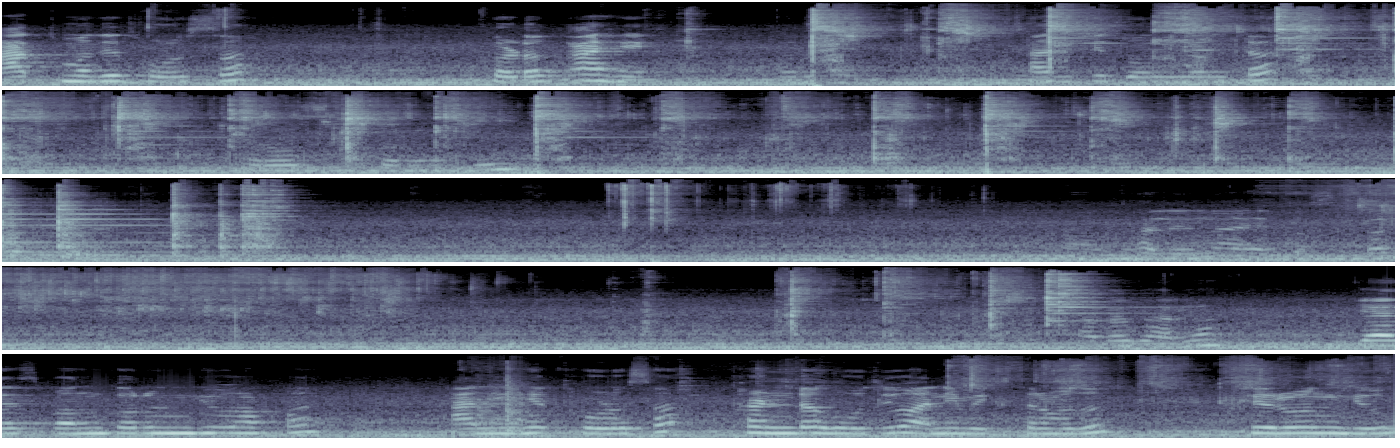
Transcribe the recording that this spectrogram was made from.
आतमध्ये थोडंसं कडक आहे. आणखी दोन मिनटं रोस्ट करून घेऊ. झालेलं आहे तसं. तर आता झालं. गॅस बंद करून घेऊ आपण आणि हे थोडंसं थंड होऊ देऊ आणि मिक्सरमधून फिरवून घेऊ.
